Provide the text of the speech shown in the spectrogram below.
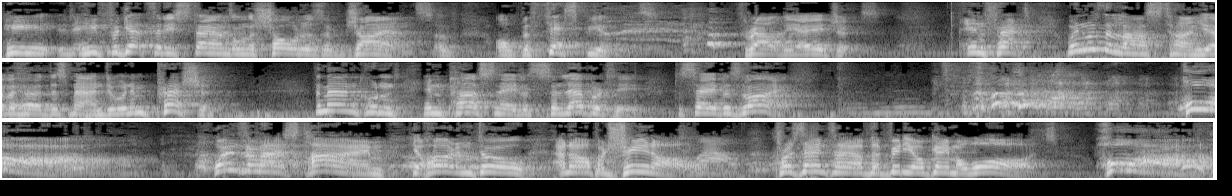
He, he forgets that he stands on the shoulders of giants, of, of the thespians throughout the ages. In fact, when was the last time you ever heard this man do an impression? The man couldn't impersonate a celebrity to save his life. Hooah! When's the last time you heard him do an Al Pacino? Wow. Presenter of the Video Game Awards. Hooah!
